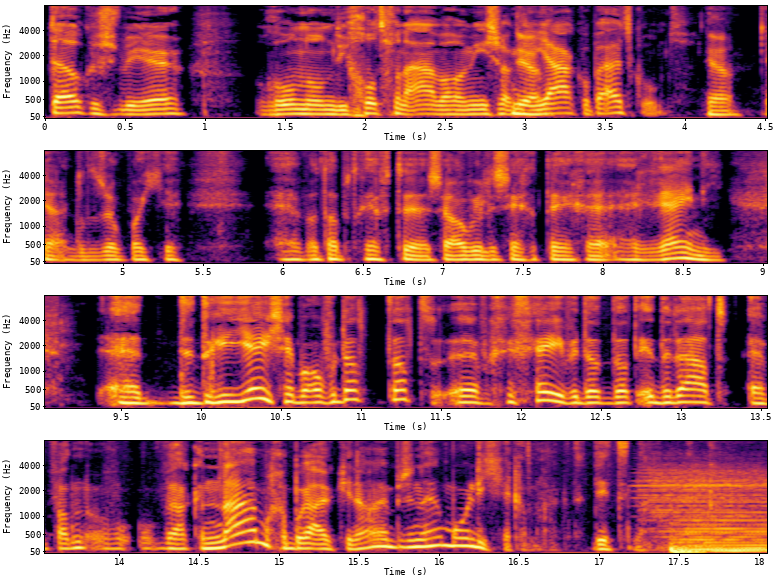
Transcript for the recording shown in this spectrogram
telkens weer rondom die God van Abraham, Isaac en Jacob uitkomt. Ja, ja, dat is ook wat je eh, wat dat betreft eh, zou willen zeggen tegen Reini. Uh, de drie J's hebben over dat, dat uh, gegeven, dat, dat inderdaad... Uh, van welke naam gebruik je nou, hebben ze een heel mooi liedje gemaakt. Dit namelijk.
